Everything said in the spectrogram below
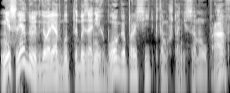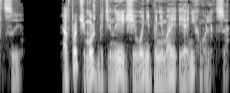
Не следует, говорят, будто бы за них Бога просить, потому что они самоуправцы. А, впрочем, может быть, иные, не понимая, и о них молятся.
